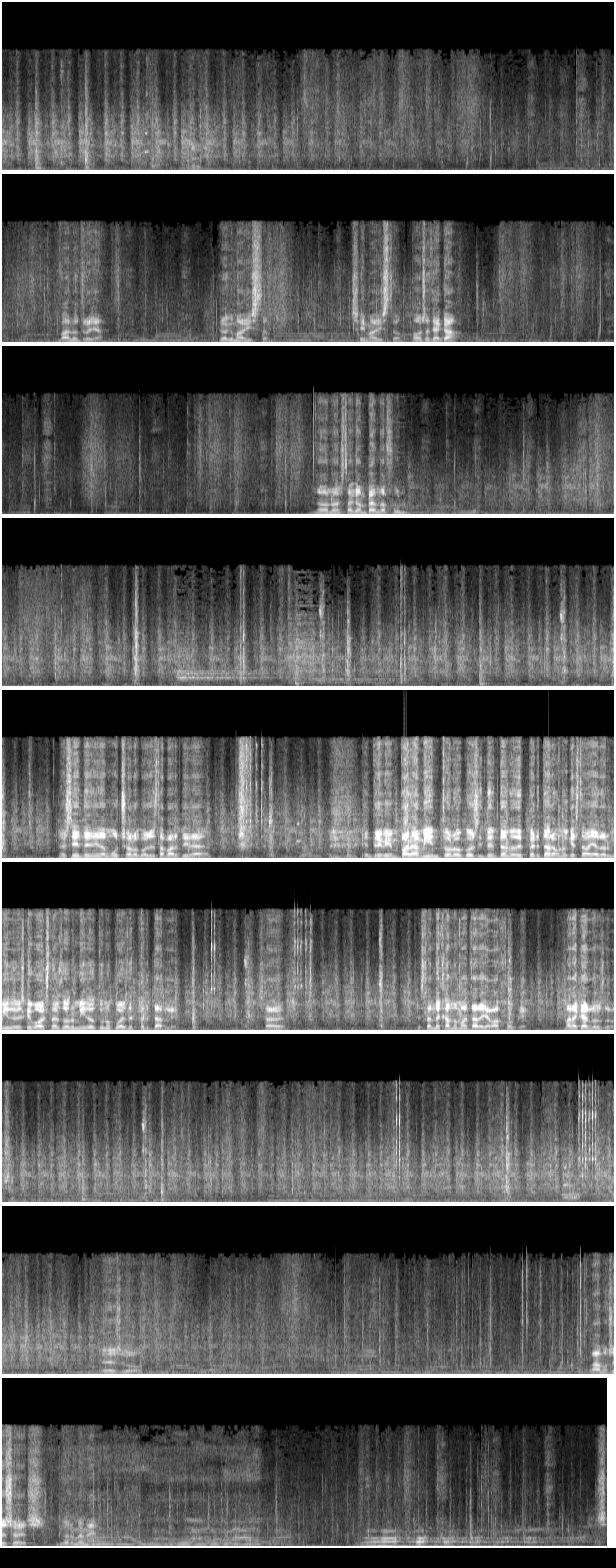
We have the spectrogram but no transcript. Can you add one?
A ver. Va el otro ya. Creo que me ha visto. Sí, me ha visto. Vamos hacia acá. No, no, está campeando a full. No estoy entendiendo mucho, locos, esta partida, ¿eh? Entre mi emparamiento, locos, intentando despertar a uno que estaba ya dormido. Es que cuando estás dormido tú no puedes despertarle. ¿Sabes? ¿Se están dejando matar ahí abajo o qué? Van a caer los dos, ¿eh? Eso. Vamos, eso es. Duérmeme.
